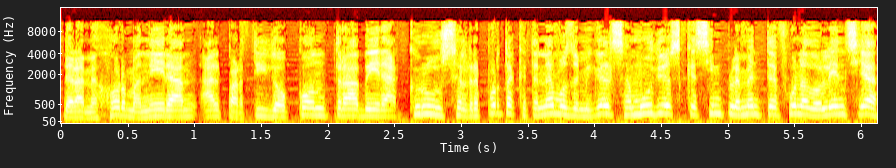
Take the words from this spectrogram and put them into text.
de la mejor manera al partido contra Veracruz. El reporte que tenemos de Miguel Zamudio es que simplemente fue una dolencia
